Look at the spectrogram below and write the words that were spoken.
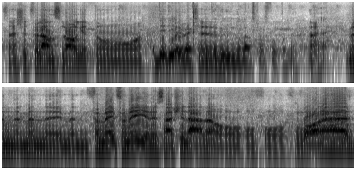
Särskilt för landslaget. Och, Det, det gör det verkligen inte. Det är ingen landslagsfotboll nu. nej. Men, men, eh, men för, mig, för mig är det en särskild ära att, att få, få vara här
